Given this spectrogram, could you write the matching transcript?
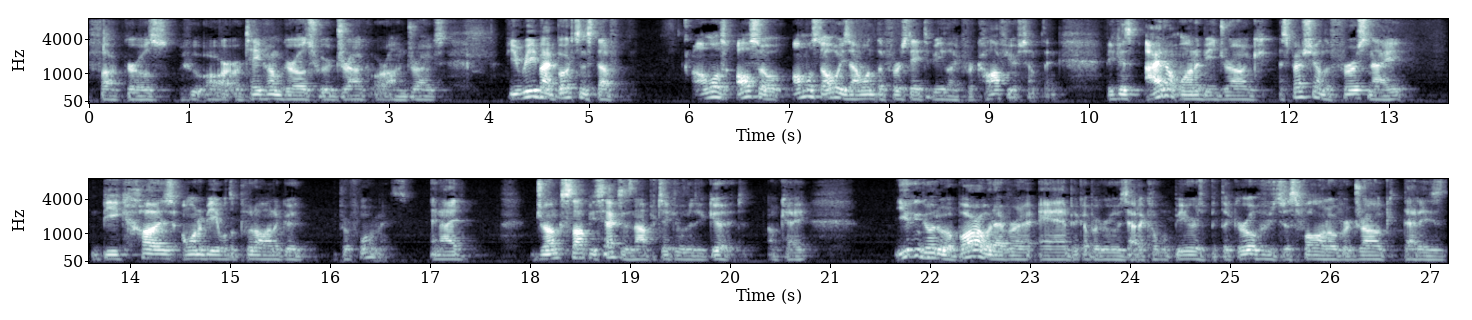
fuck girls who are, or take home girls who are drunk or on drugs. If you read my books and stuff, almost also, almost always I want the first date to be like for coffee or something because I don't want to be drunk, especially on the first night, because I want to be able to put on a good performance. And I, drunk sloppy sex is not particularly good, okay? you can go to a bar or whatever and pick up a girl who's had a couple beers, but the girl who's just fallen over drunk, that is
